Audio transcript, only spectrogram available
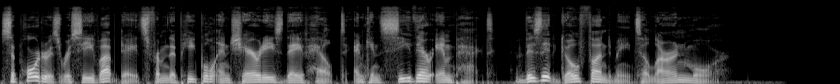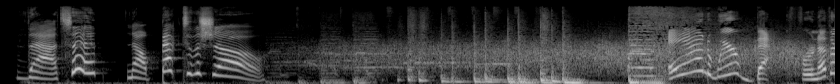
Supporters receive updates from the people and charities they've helped and can see their impact. Visit GoFundMe to learn more. That's it. Now back to the show. We're back for another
